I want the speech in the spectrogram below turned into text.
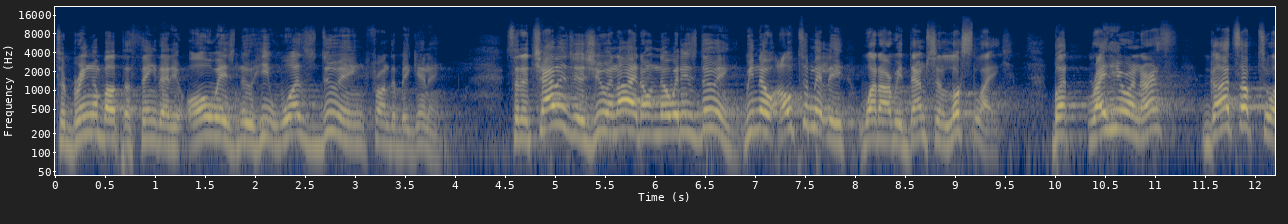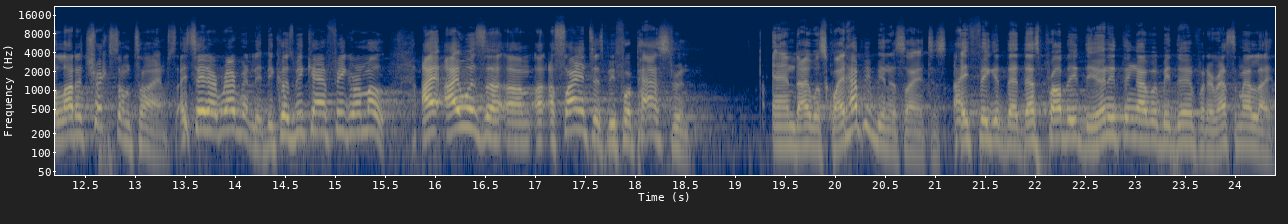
to bring about the thing that he always knew he was doing from the beginning. So the challenge is you and I don't know what he's doing. We know ultimately what our redemption looks like. But right here on earth, God's up to a lot of tricks sometimes. I say that reverently because we can't figure them out. I, I was a, um, a scientist before pastoring, and I was quite happy being a scientist. I figured that that's probably the only thing I would be doing for the rest of my life.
